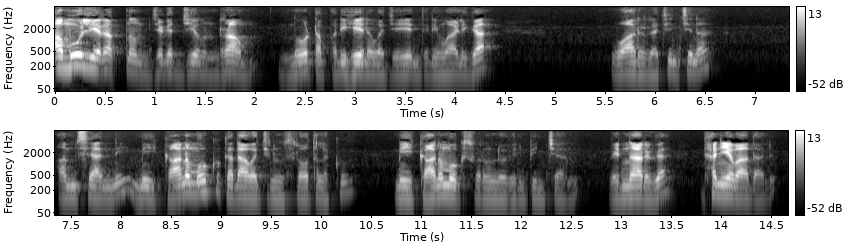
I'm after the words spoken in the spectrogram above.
అమూల్యరత్నం జగజ్జీవన్ రామ్ నూట పదిహేనవ జయంతి నివాళిగా వారు రచించిన అంశాన్ని మీ కానమోకు కథ వచ్చిన శ్రోతలకు మీ కానమోకు స్వరంలో వినిపించాను. విన్నారుగా? ధన్యవాదాలు.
